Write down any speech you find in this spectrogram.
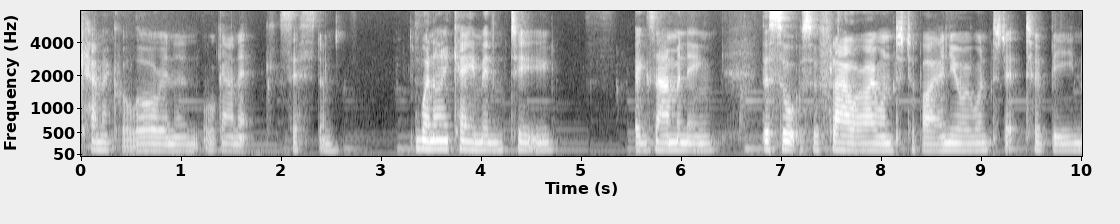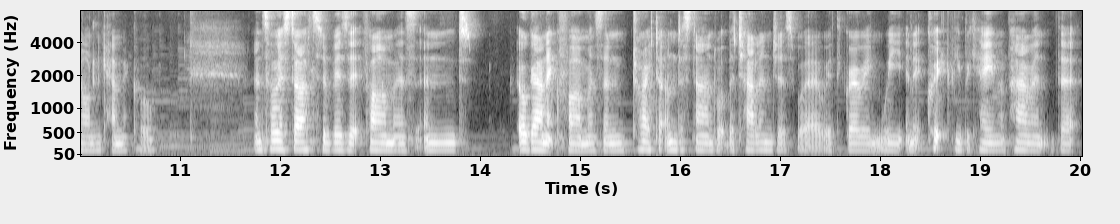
chemical or in an organic system. When I came into examining the sorts of flour I wanted to buy, I knew I wanted it to be non chemical. And so I started to visit farmers and organic farmers and try to understand what the challenges were with growing wheat. And it quickly became apparent that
